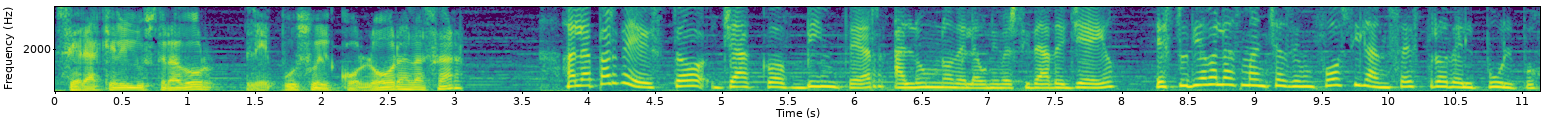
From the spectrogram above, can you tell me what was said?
¿Será que el ilustrador le puso el color al azar? A la par de esto, Jacob Winter, alumno de la Universidad de Yale, estudiaba las manchas de un fósil ancestro del pulpo,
